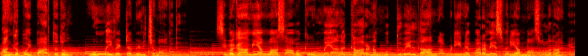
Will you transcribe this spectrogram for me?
அங்க போய் பார்த்ததும் உண்மை வெட்ட வெளிச்சமாகுது. சிவகாமி அம்மா சாவுக்கு உண்மையான காரணம் முத்துவேல் தான் அப்படின்னு பரமேஸ்வரி அம்மா சொல்லுறாங்க.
